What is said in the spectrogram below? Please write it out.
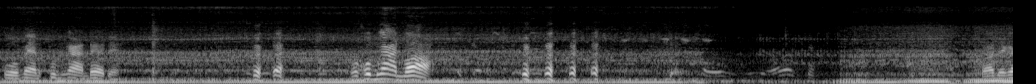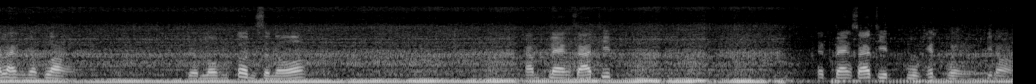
โอ้แม่นคุมงานเด้อเนี่ยมันคุมงานวะตอนนี้กำลังยกล่องจนลงต้นสโหนทำแปลงสาธิตเฮ็ดแปลงสาธิตปลูกเฮ็ดเพิงพี่น้อง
